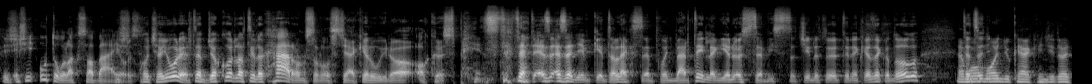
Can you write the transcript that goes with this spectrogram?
és, és így utólag szabályoz. És hogyha jól értem, gyakorlatilag háromszor osztják el újra a közpénzt. Tehát ez, ez egyébként a legszebb, hogy már tényleg ilyen össze-vissza történnek ezek a dolgok. De Tehát, mondjuk el kicsit, hogy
